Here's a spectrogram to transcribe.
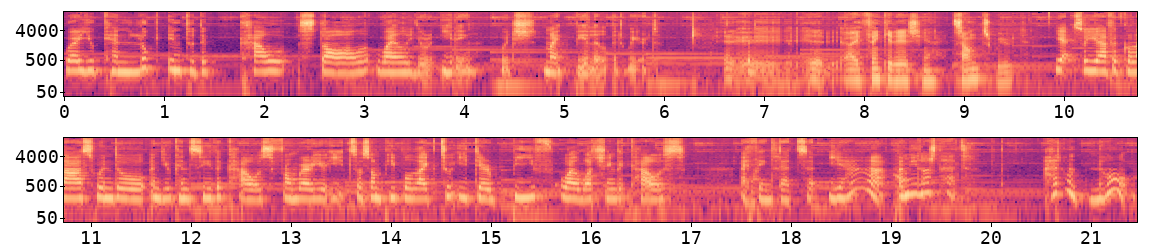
where you can look into the cow stall while you're eating, which might be a little bit weird. It, I think it is. Yeah, it sounds weird. Yeah, so you have a glass window and you can see the cows from where you eat. So some people like to eat their beef while watching the cows. I think that's a, yeah. I Who mean, does that? I don't know.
